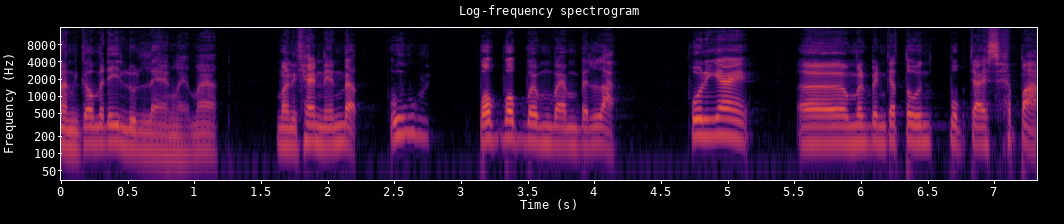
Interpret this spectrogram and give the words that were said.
มันก็ไม่ได้รุนแรงอะไรมาก มันแค่เน้นแบบอู้ป๊บป๊บแวมแวมเป็นหลัก พูดง่ายๆเออมันเป็นการ์ตูนปลุกใจแสบป่า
